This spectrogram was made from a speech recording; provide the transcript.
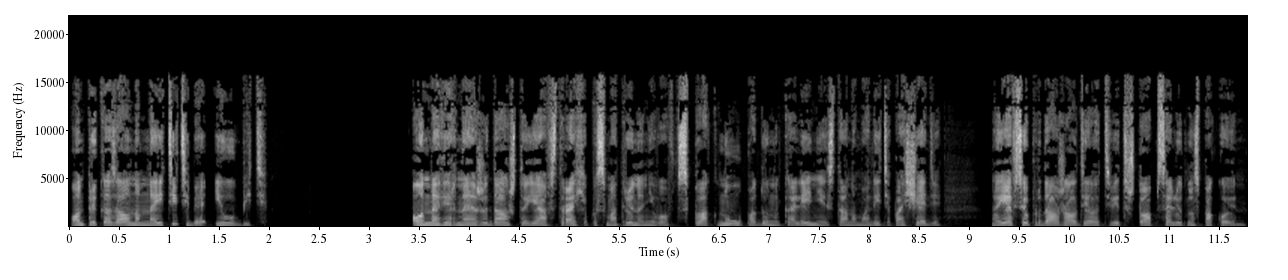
Он приказал нам найти тебя и убить. Он, наверное, ожидал, что я в страхе посмотрю на него, всплакну, упаду на колени и стану молить о пощаде. Но я все продолжал делать вид, что абсолютно спокоен,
